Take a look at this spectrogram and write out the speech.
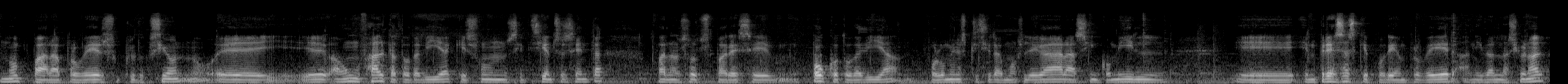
¿no? para proveer su producción. ¿no? Eh, aún falta todavía, que son 760, para nosotros parece poco todavía, por lo menos quisiéramos llegar a 5.000 eh, empresas que podrían proveer a nivel nacional.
